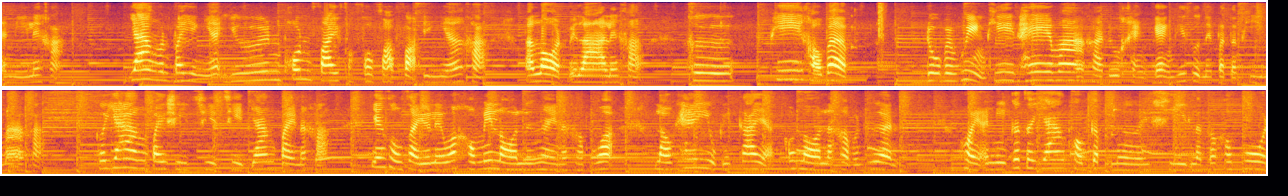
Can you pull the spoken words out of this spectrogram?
อันนี้เลยค่ะ ย่างมันไปอย่างเงี้ยยืนพ่นไฟฝาฝาฝาฝาอย่างเงี้ยค่ะ ตลอดเวลาเลยค่ะ คือพี่เขาแบบดูเป็นผู้หญิงที่เท่มากค่ะ ดูแข็งแกร่งที่สุดในปัตตภีมากค่ะ ก็ย่างไปฉีดฉีดฉีดย่างไปนะคะ ยังสงสัยอยู่เลยว่าเขาไม่ร้อนหรือไงนะคะ เพราะว่าเราแค่อยู่ใกล้ๆอะก็ร้อนแล้วค่ะเพื่อนๆหอยอันนี้ก็จะย่างพร้อมกับเนยชีสแล้วก็ข้าวโพด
